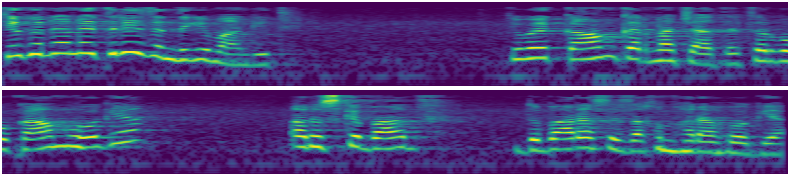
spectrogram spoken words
کیونکہ انہوں نے اتنی زندگی مانگی تھی کہ وہ ایک کام کرنا چاہتے تھے اور وہ کام ہو گیا اور اس کے بعد دوبارہ سے زخم ہرا ہو گیا۔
